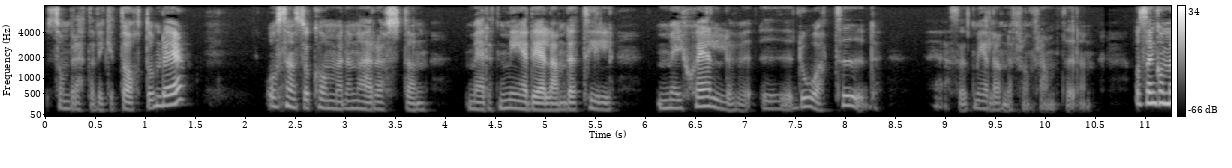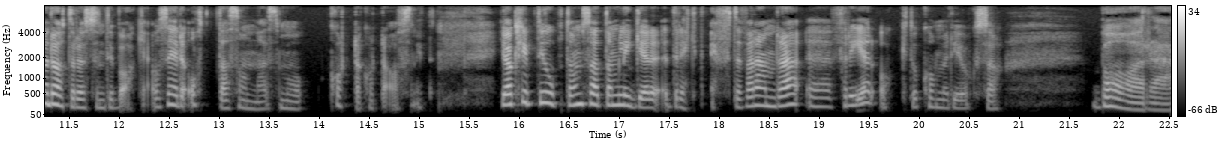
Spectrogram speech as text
som berättar vilket datum det är. Och sen så kommer den här rösten med ett meddelande till mig själv i dåtid. Eh, alltså ett meddelande från framtiden. Och sen kommer datorrösten tillbaka och så är det åtta sådana små korta, korta avsnitt. Jag har klippt ihop dem så att de ligger direkt efter varandra eh, för er och då kommer det ju också bara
